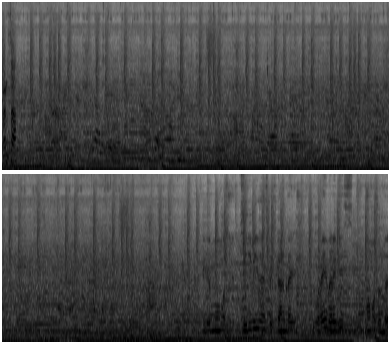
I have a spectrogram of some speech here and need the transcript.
ഫ്രണ്ട്സാ ഇത് മോമോസ് വെരി വെരി സ്പെഷ്യലാണ് ഇവിടെ കുറേ വെറൈറ്റീസ് മോമോസ് ഉണ്ട്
